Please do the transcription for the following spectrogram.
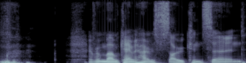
Every mum came home so concerned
